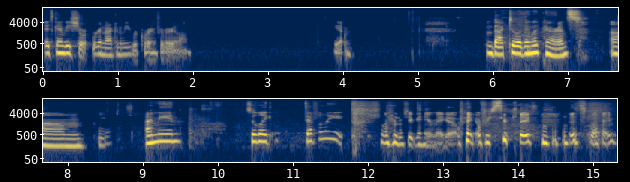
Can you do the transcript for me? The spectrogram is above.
it's gonna be short. We're not gonna be recording for very long. Yeah. Back to living with parents. Um, Yes. I mean, so like definitely. I don't know if you can hear Megan opening up her suitcase. it's fine.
